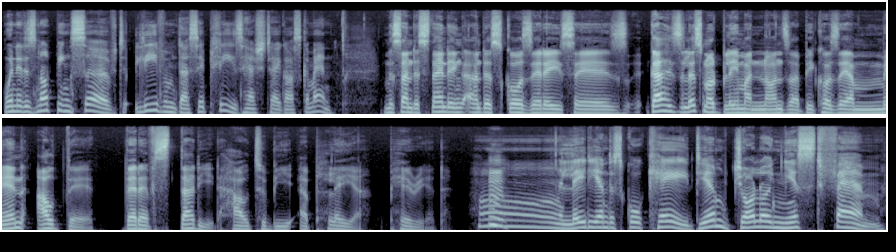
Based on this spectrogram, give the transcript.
when it is not being served, leave him, Dase, please. Hashtag ask a man. Misunderstanding underscore Zere says, Guys, let's not blame Anonza because there are men out there that have studied how to be a player, period. Hmm. Lady underscore K, dear Jolo Nyist fam.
